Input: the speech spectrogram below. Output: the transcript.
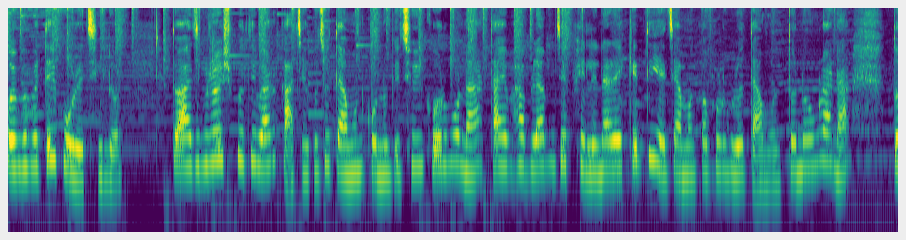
ওইভাবেতেই পড়েছিল। তো আজ বৃহস্পতিবার, কাচাকুচু তেমন কোনো কিছুই করব না। তাই ভাবলাম যে ফেলে না রেখে দিয়ে জামা কাপড়গুলো তেমন তো নোংরা না। তো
